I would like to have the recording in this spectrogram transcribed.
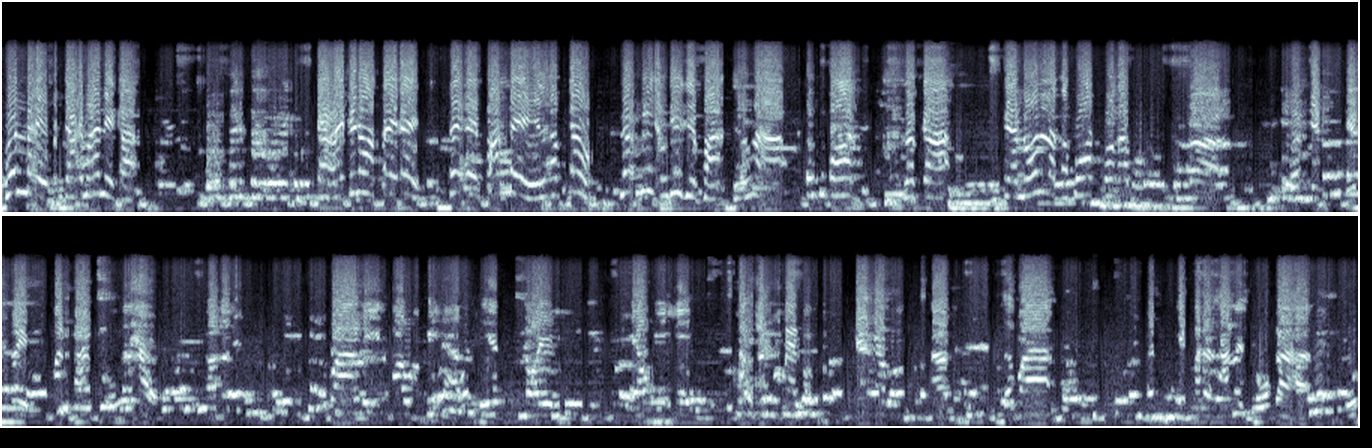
เพื่อนได้บรรยายมาเนี่ยก็อยากให้พี่น้องได้ได้ได้ได้ฟังได้เห็นแล้วเจ้าแล้วมีอย่างที่จะฝากถึงอ่าองค์กรแล้วก็เสียนนท์แล้วก็บอสบ่ครับผม มันเห็นเห็นเลยมันมาถูกแล้วว่าลีเอาพี่หาวันนี้หน่อยเอลอีทำเป็นแม่ผมแค่ครับผมอ่าเรียกว่ามันเก็มาตรฐานเลยถูกอะถูก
